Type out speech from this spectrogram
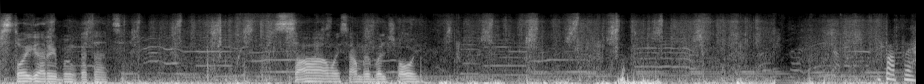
С той горы будем кататься. Самый-самый большой. Папа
